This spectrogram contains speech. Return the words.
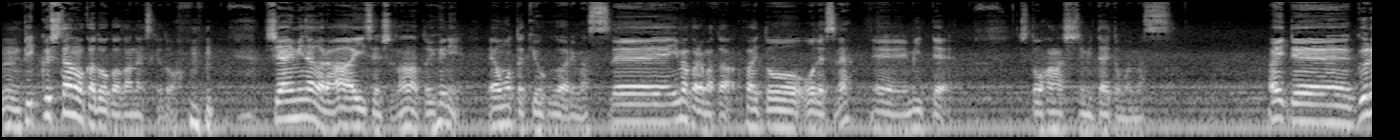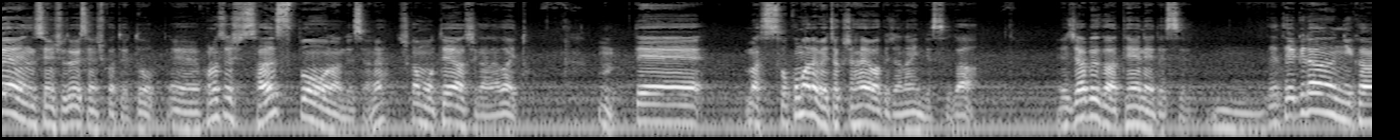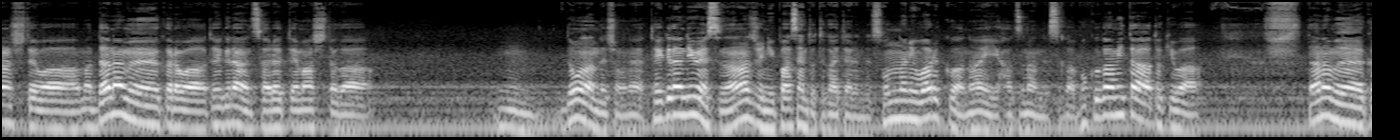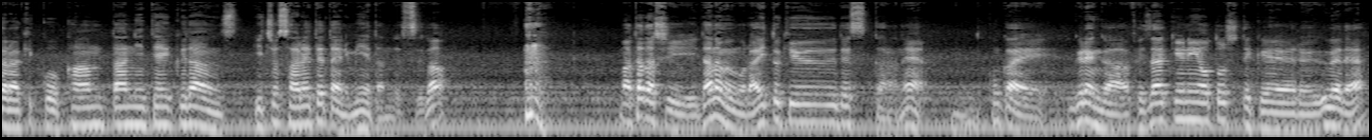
うんピックしたのかどうかわかんないですけど 試合見ながら、ああ、いい選手だなというふうに思った記憶があります。で、今からまたファイトをですね、えー、見て、ちょっとお話ししてみたいと思います。はい、で、グレン選手どういう選手かというと、えー、この選手サウスポーなんですよね。しかも手足が長いと。うん。で、まあそこまでめちゃくちゃ速いわけじゃないんですが、ジャブが丁寧です。うん、で、テイクダウンに関しては、まあ、ダナムからはテイクダウンされてましたが、うん、どうなんでしょうね。テイクダウンディフェンス72%って書いてあるんで、そんなに悪くはないはずなんですが、僕が見た時は、ダナムから結構簡単にテイクダウン一応されてたように見えたんですがまあただしダナムもライト級ですからね、今回グレンがフェザー級に落としてくれる上で、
